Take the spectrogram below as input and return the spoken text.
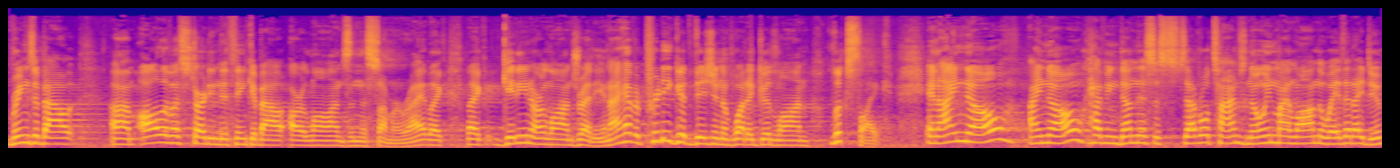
brings about um, all of us starting to think about our lawns in the summer, right? Like, like getting our lawns ready. And I have a pretty good vision of what a good lawn looks like. And I know, I know, having done this several times, knowing my lawn the way that I do,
